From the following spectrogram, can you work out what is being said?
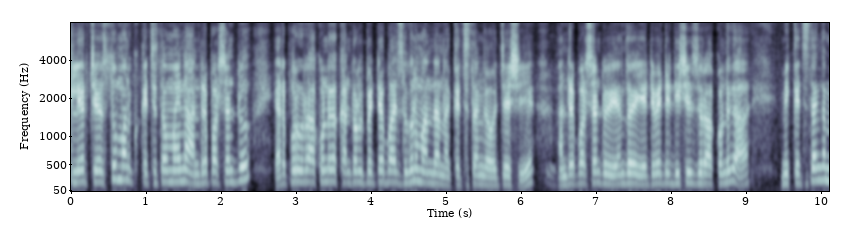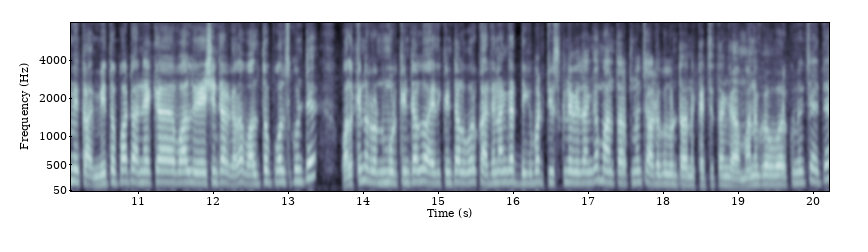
క్లియర్ చేస్తూ మనకు ఖచ్చితమైన హండ్రెడ్ పర్సెంట్ ఎర్ర పురుగు రాకుండా కంట్రోల్ పెట్టే బాధ్యత కూడా మందన్న ఖచ్చితంగా వచ్చేసి. హండ్రెడ్ పర్సెంట్ ఏందో ఎటువంటి డిసీజ్ రాకుండా మీకు ఖచ్చితంగా మీకు మీతో పాటు అనేక వాళ్ళు వేసింటారు కదా వాళ్ళతో పోల్చుకుంటే వాళ్ళకైనా రెండు మూడు క్వింటాలు ఐదు క్వింటాల వరకు అదనంగా దిగుబడి తీసుకునే విధంగా మన తరపు నుంచి అడుగులు ఉంటాయన్న ఖచ్చితంగా. మన వరకు నుంచి అయితే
